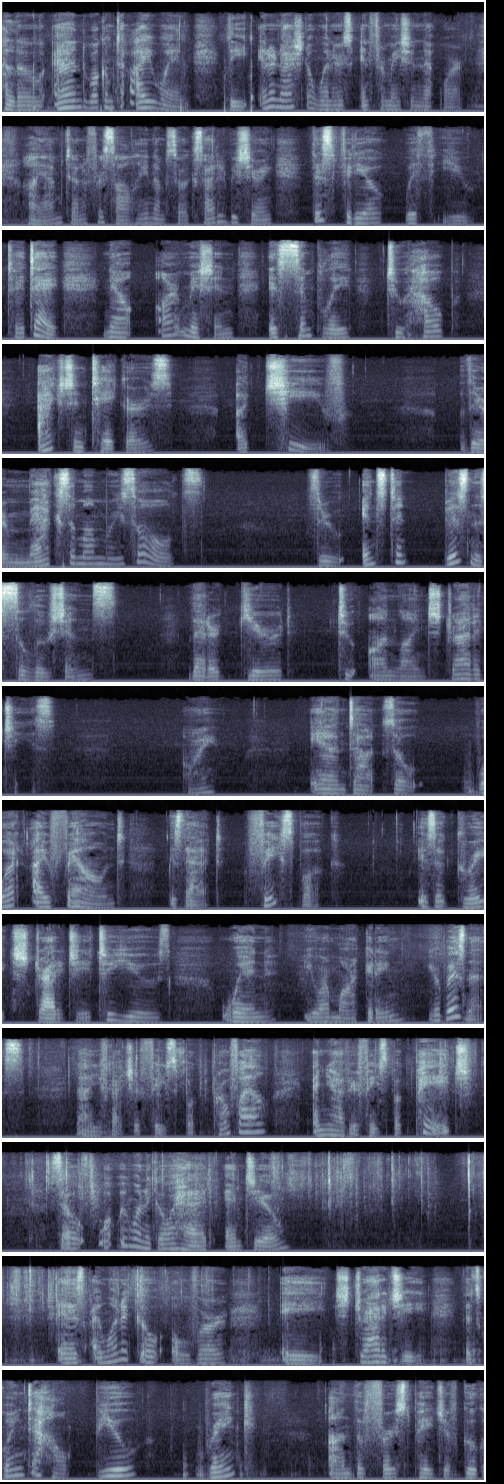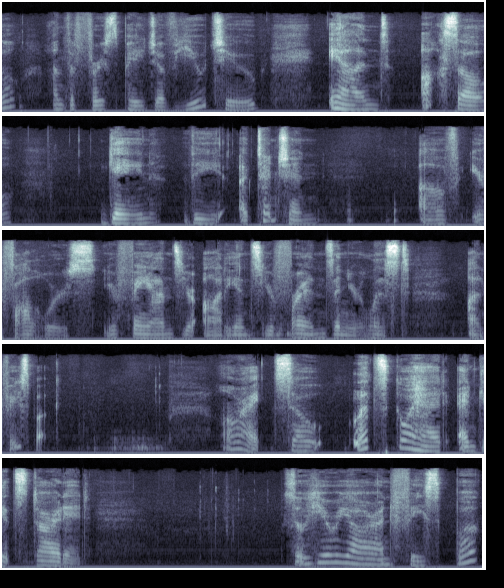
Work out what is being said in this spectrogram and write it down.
Hello and welcome to iWin, the International Winners Information Network. Hi, I'm Jennifer Salhi and I'm so excited to be sharing this video with you today. Now, our mission is simply to help action takers achieve their maximum results through instant business solutions that are geared to online strategies. All right. And uh, so what I found is that Facebook is a great strategy to use when you are marketing your business. Now you've got your Facebook profile and you have your Facebook page. So what we want to go ahead and do is I want to go over a strategy that's going to help you rank on the first page of Google, on the first page of YouTube, and also gain the attention of your followers, your fans, your audience, your friends, and your list on Facebook. All right, so let's go ahead and get started. So here we are on Facebook.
